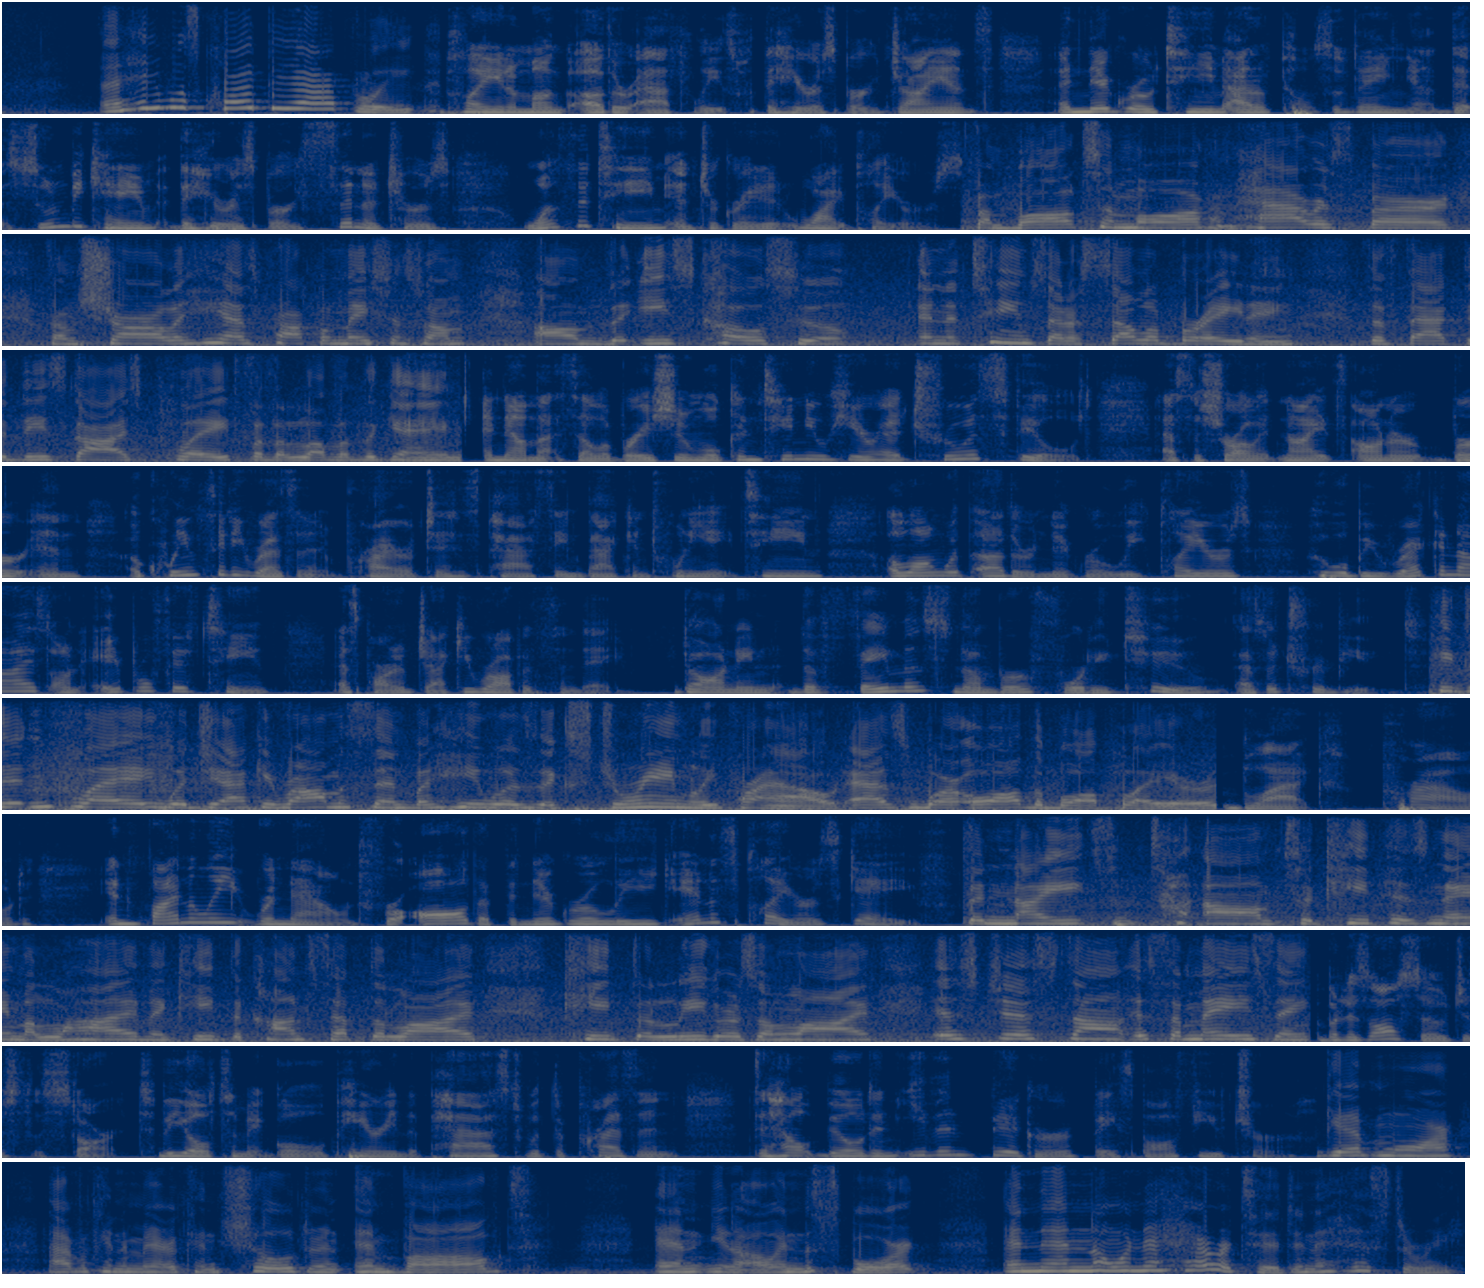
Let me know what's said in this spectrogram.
And he was quite the athlete. Playing among other athletes with the Harrisburg Giants, a Negro team out of Pennsylvania that soon became the Harrisburg Senators once the team integrated white players. From Baltimore, from Harrisburg, from Charlotte, he has proclamations from um, the East Coast who and the teams that are celebrating the fact that these guys played for the love of the game. And now that celebration will continue here at Truist Field as the Charlotte Knights honor Burton, a Queen City resident prior to his passing back in 2018, along with other Negro League players who will be recognized on April 15th as part of Jackie Robinson Day donning the famous number 42 as a tribute. He didn't play with Jackie Robinson, but he was extremely proud, as were all the ball players. Black, proud, and finally renowned for all that the Negro League and its players gave. The Knights um, to keep his name alive and keep the concept alive, keep the leaguers alive. It's just, uh, it's amazing. But it's also just the start. The ultimate goal, pairing the past with the present to help build an even bigger baseball future. Get more African American children involved and, you know, in the sport and then knowing their heritage and their history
